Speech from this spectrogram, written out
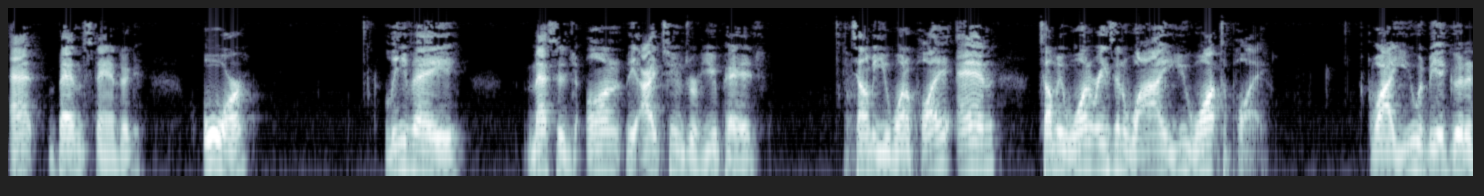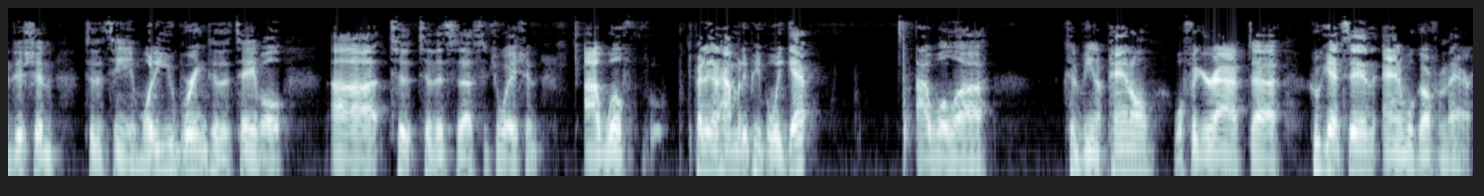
at Ben Standig, or leave a message on the iTunes review page. Tell me you want to play and tell me one reason why you want to play. Why you would be a good addition to the team. What do you bring to the table, uh, to, to this uh, situation? I will, depending on how many people we get, I will, uh, convene a panel. We'll figure out, uh, who gets in and we'll go from there.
